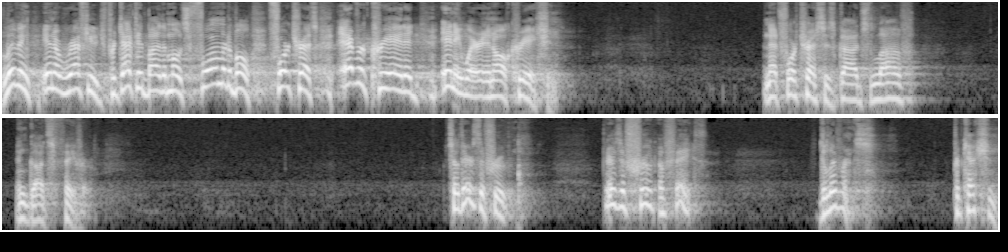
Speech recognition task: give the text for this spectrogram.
living in a refuge, protected by the most formidable fortress ever created anywhere in all creation. And that fortress is God's love and God's favor. So there's the fruit. There's a fruit of faith deliverance, protection,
